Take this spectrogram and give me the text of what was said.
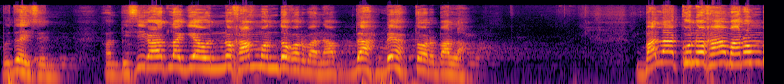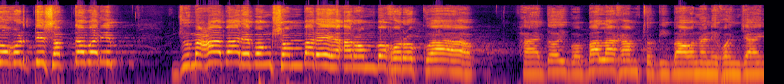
বুঝতে পাইছেন এখন বেশি গাড়াত লাগিয়া অন্য কাম বন্ধ করবা না, বাহ বেহতর বালা। বালা কোনো কাম আরম্ভ করতে সপ্তাহবারে জুমাবার এবং সোমবারে আরম্ভ করক ফায়দা বালা কাম তো বিবাহ নানি খন যায়।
